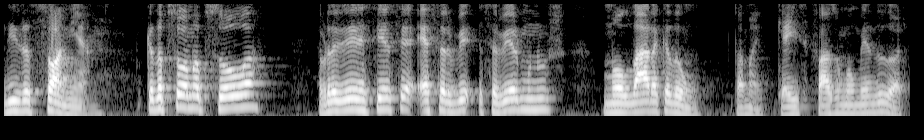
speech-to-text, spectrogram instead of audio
Diz a Sónia: Cada pessoa é uma pessoa, a verdadeira essência é saber, sabermos-nos moldar a cada um também, que é isso que faz um bom vendedor.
